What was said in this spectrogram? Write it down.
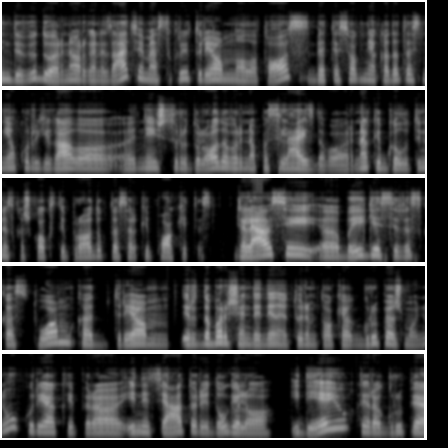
individų ar ne organizacijoj mes tikrai turėjom nuolatos bet tiesiog niekada tas niekur iki galo e, neišsirutuliodavo ir nepasileisdavo ar ne kaip galutinis kažkoks tai produktas ar kaip pokytis. Galiausiai e, baigėsi viskas tuom kad turėjom ir dabar šiandien dienai turim tokią grupę žmonių kurie kaip yra iniciatoriai daugelio idėjų. Tai yra grupė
